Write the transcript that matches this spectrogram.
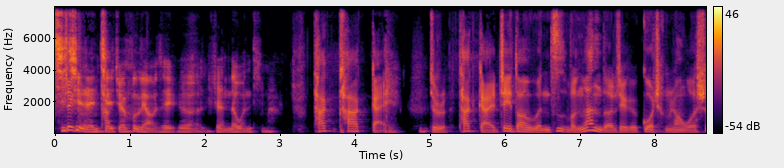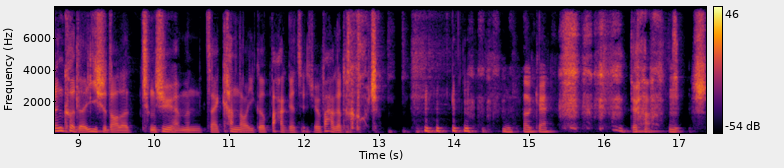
机器人解决不了这个人的问题吗？他他改。就是他改这段文字文案的这个过程，让我深刻的意识到了程序员们在看到一个 bug 解决 bug 的过程。OK，对吧？嗯，是，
